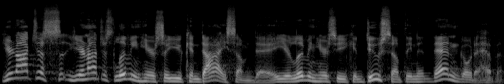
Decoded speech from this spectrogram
you're, not just, you're not just living here so you can die someday. You're living here so you can do something and then go to heaven.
